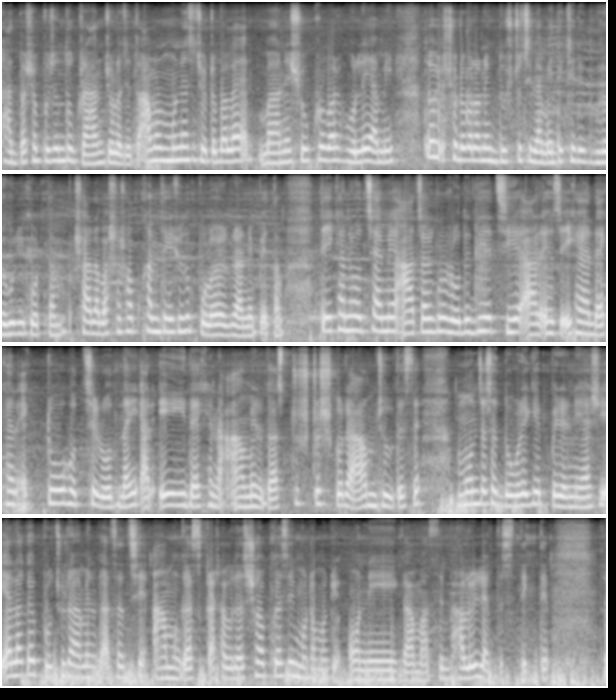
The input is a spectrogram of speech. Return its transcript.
সাত বাসা পর্যন্ত গ্রান চলে যেত। আমার মনে আছে ছোটোবেলায় মানে শুক্রবার হলে আমি, তো ছোটোবেলায় অনেক দুষ্ট ছিলাম, এদিক সেদিক ঘুরেঘুরি করতাম। সারা বাসা সবখান থেকে শুধু পোলাওয়ের গ্রানে পেতাম। তো এখানে হচ্ছে আমি আচারগুলো রোদে দিয়েছি, আর হচ্ছে এখানে দেখেন একটু হচ্ছে রোদ নাই, আর এই দেখেন আমের গাছ টুস করে আম ঝুলতেছে। মন চাষে দৌড়ে গিয়ে পেরে নিয়ে আসি। এলাকায় প্রচুর আমের গাছ আছে, আম গাছ, কাঁঠাল গাছ, সব গাছেই মোটামুটি অনেক আম আছে, ভালোই লাগতেছে দেখতে। তো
